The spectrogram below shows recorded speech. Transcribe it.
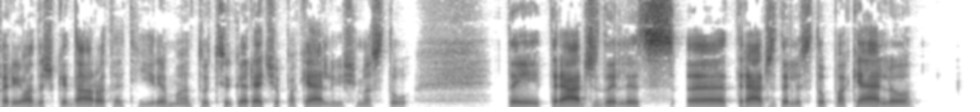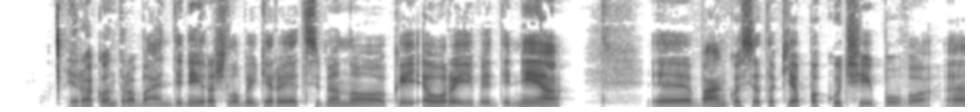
periodiškai daro tą tyrimą, tų cigarečių pakelių išmestų tai trečdalis, e, trečdalis tų pakelių yra kontrabandiniai ir aš labai gerai atsimenu, kai eurą įvedinėjo, e, bankuose tokie pakučiai buvo e,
